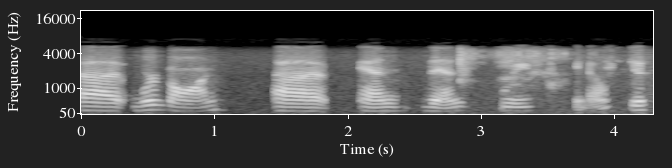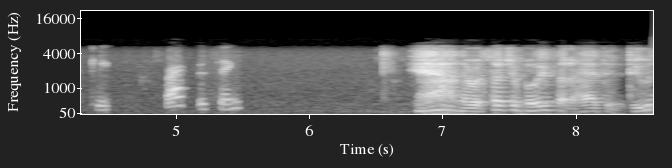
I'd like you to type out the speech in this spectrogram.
uh, we're gone, uh, and then we, you know, just keep practicing. Yeah, there was such a belief that I had to do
